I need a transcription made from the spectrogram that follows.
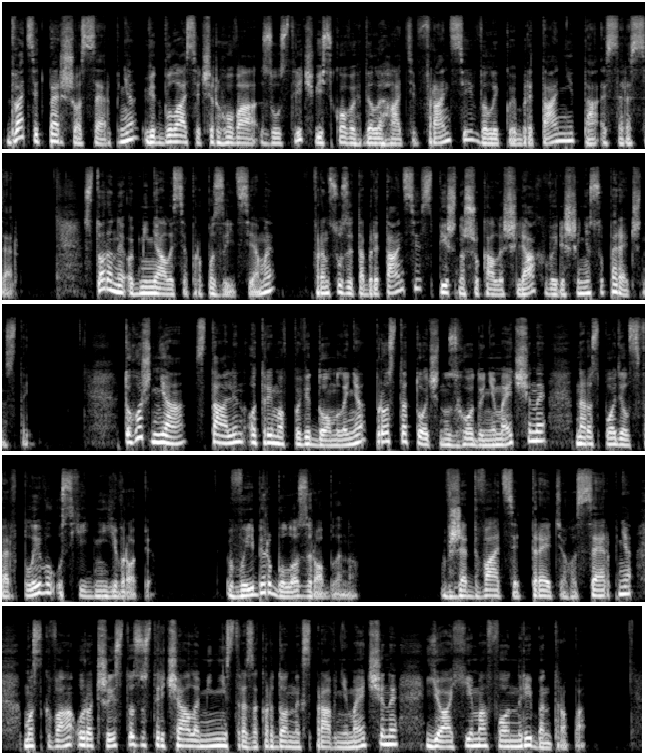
21 серпня відбулася чергова зустріч військових делегатів Франції, Великої Британії та СРСР. Сторони обмінялися пропозиціями, французи та британці спішно шукали шлях вирішення суперечностей. Того ж дня Сталін отримав повідомлення про остаточну згоду Німеччини на розподіл сфер впливу у Східній Європі. Вибір було зроблено. Вже 23 серпня Москва урочисто зустрічала міністра закордонних справ Німеччини Йоахіма фон Ріббентропа.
